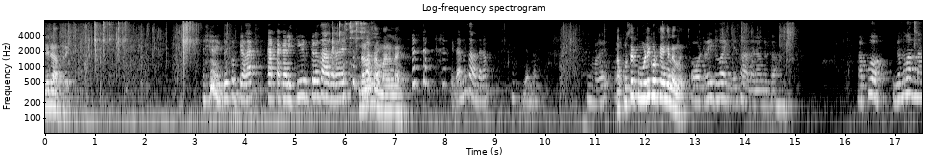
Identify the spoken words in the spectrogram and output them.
ഞാൻ രാത്രി. ഇത് കുട്ടികളെ കട്ടക്കളിക്ക് എടുക്കുന്ന സാധനം. ഇതാണ് സമ്മാനം അല്ലേ? ഇതാണ് സാധനം. ഇതുണ്ടോ? അപ്പൂസെ കൂടി കൊടുക്കുക എങ്ങനെയാന്ന്? ഓർഡർ ചെയ്ത് വാങ്ങിയ സാധനമാണ് കേട്ടോ. അപ്പോ ഇതൊന്ന് വന്നാ.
